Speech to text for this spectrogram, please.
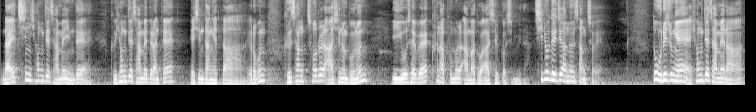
나의 친 형제 자매인데 그 형제 자매들한테 배신 당했다. 여러분 그 상처를 아시는 분은 이 요셉의 큰 아픔을 아마도 아실 것입니다. 치료되지 않는 상처예요. 또 우리 중에 형제 자매나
